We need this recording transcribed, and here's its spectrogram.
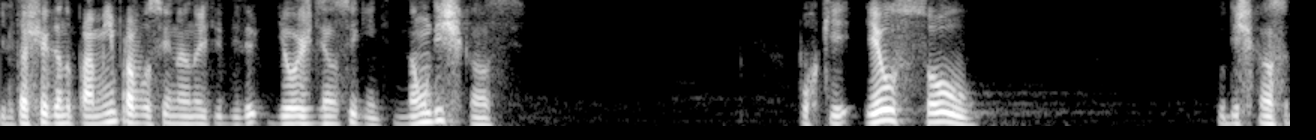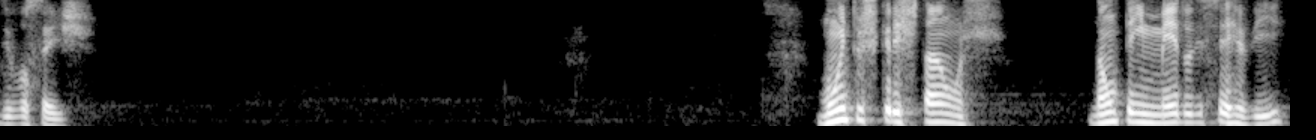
Ele está chegando para mim, para você na noite de hoje, dizendo o seguinte: não descanse. Porque eu sou o descanso de vocês. Muitos cristãos não têm medo de servir,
